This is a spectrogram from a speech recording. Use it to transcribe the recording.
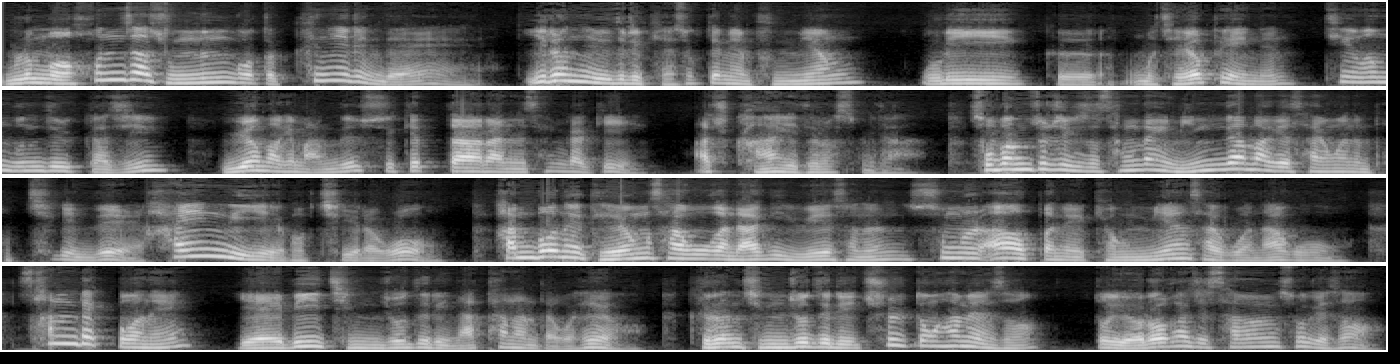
물론 뭐 혼자 죽는 것도 큰일인데 이런 일들이 계속되면 분명 우리 그 뭐 제 옆에 있는 팀원분들까지 위험하게 만들 수 있겠다라는 생각이 아주 강하게 들었습니다. 소방조직에서 상당히 민감하게 사용하는 법칙인데 하인리의 법칙이라고 한 번의 대형 사고가 나기 위해서는 29번의 경미한 사고가 나고 300번의 예비 징조들이 나타난다고 해요. 그런 징조들이 출동하면서 또 여러 가지 상황 속에서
